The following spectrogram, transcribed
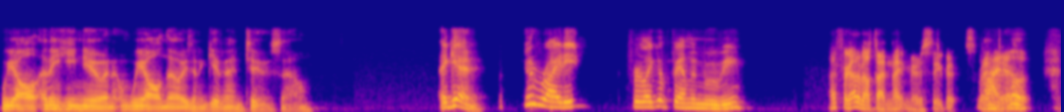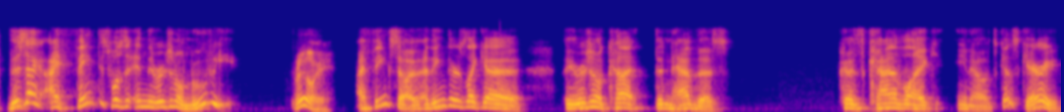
we all, I think he knew, and we all know he's gonna give in too. So again, good writing for like a family movie. I forgot about that nightmare sequence. Right I there. know this. ac- I think this wasn't in the original movie. Really? I think so. I I think there's like a the original cut didn't have this because kind of like you know it's kind of scary.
